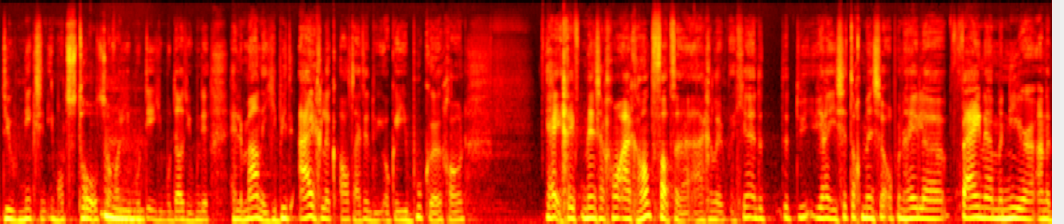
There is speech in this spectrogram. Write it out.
duwt niks in iemands strot. Zo van je Mm. moet dit, je moet dat, je moet dit. Helemaal niet. Je biedt eigenlijk altijd, en doe je ook in je boeken, gewoon. Ja, je geeft mensen gewoon eigenlijk handvatten eigenlijk, weet je. En dat, dat, ja, je zet toch mensen op een hele fijne manier aan het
